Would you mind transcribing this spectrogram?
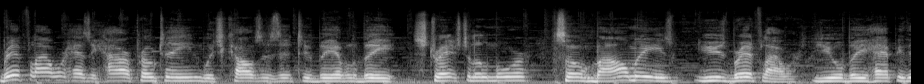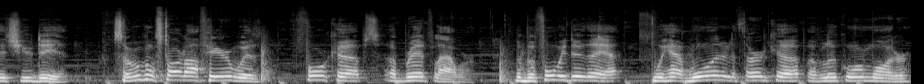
Bread flour has a higher protein which causes it to be able to be stretched a little more. So by all means, use bread flour. You'll be happy that you did. So we're going to start off here with four cups of bread flour. But before we do that, we have one and a third cup of lukewarm water.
